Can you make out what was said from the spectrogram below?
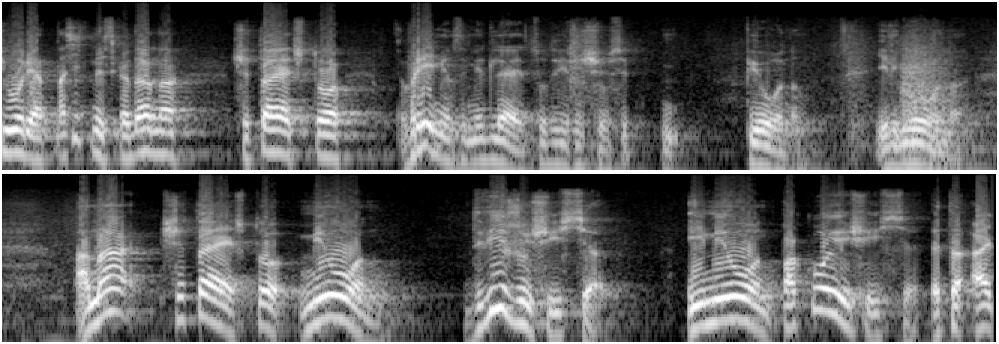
теории относительности, когда она считает, что время замедляется у движущегося пиона или миона. Она считает, что мион движущийся и мион покоящийся – это один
